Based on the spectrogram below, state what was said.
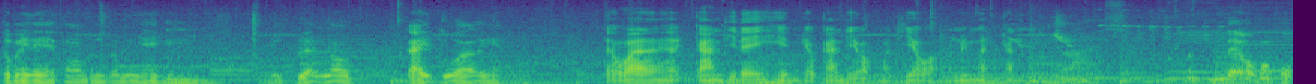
ก็ไม่แน่นอนมันก็มีให้เห็นเห็นเพื่อนเราใกล้ตัวอะไรเงี้ย แต่ว่าการที่ได้เห็นกับการที่ออกมาเที่ยวอะมันไม่เหมือนกัน มันไม่ได้ออกมาพบ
